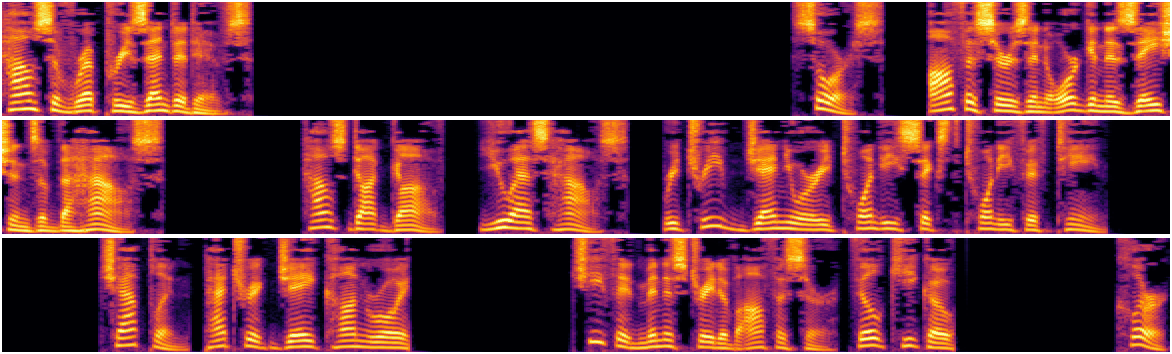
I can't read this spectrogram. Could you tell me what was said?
House of Representatives Source: Officers and Organizations of the House. House.gov. U.S. House. Retrieved January 26, 2015. Chaplain, Patrick J. Conroy Chief Administrative Officer, Phil Kiko Clerk,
